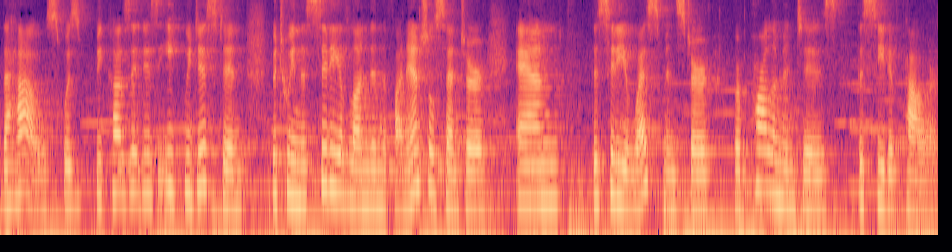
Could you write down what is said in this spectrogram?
the house was because it is equidistant between the City of London, the financial centre, and the City of Westminster, where Parliament is the seat of power.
